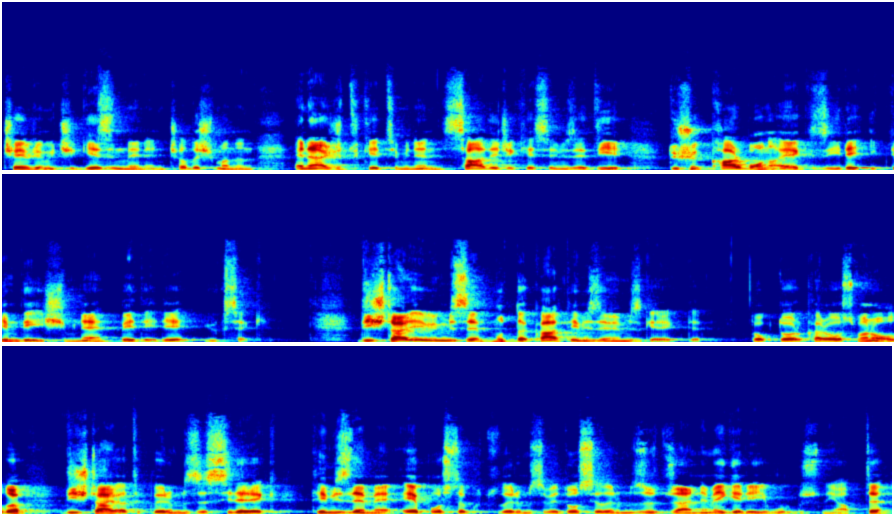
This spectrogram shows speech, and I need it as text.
çevrim içi gezinmenin, çalışmanın, enerji tüketiminin sadece kesimize değil, düşük karbon ayak iziyle iklim değişimine bedeli yüksek. Dijital evimizi mutlaka temizlememiz gerekli. Doktor Karaosmanoğlu, dijital atıklarımızı silerek temizleme, e-posta kutularımızı ve dosyalarımızı düzenleme gereği vurgusunu yaptı.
